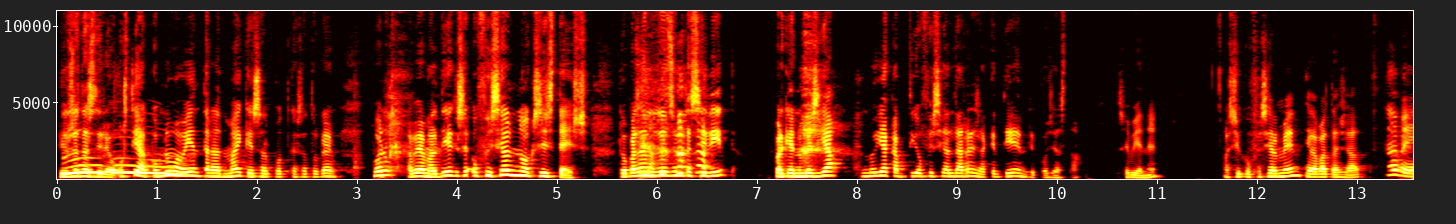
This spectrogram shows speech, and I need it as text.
I vosaltres direu, hòstia, com no m'havia enterat mai que és el podcast de True Crime? Bueno, a veure, el dia oficial no existeix. El que passa és que nosaltres hem decidit, perquè només hi ha, no hi ha cap dia oficial de res aquest dia, i hem dit, pues ja està, se viene. Així que oficialment queda batejat. Està bé.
